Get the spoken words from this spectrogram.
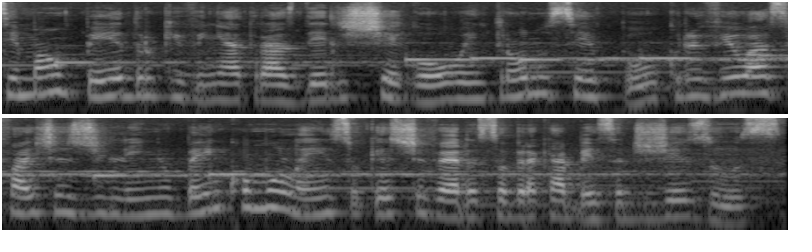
Simão Pedro, que vinha atrás dele, chegou, entrou no sepulcro e viu as faixas de linho, bem como o lenço que estivera sobre a cabeça de Jesus.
